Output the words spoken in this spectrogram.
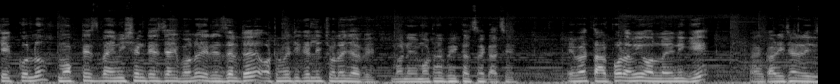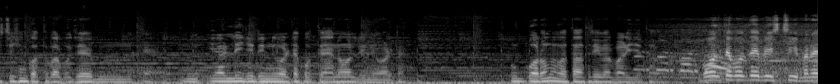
চেক করল স্মক টেস্ট বা এমিশন টেস্ট যাই বলো, এই রেজাল্টটা অটোমেটিক্যালি চলে যাবে মানে মোটর ভেহিকলসের কাছে। এবার তারপর আমি অনলাইনে গিয়ে গাড়িটা রেজিস্ট্রেশন করতে পারব যে ইয়ারলি যে রিনিউয়ালটা করতে অ্যানুয়াল রিনিউয়ালটা খুব গরম এবার তাড়াতাড়ি এবার বাড়ি যেতে হবে। বলতে বলতে বৃষ্টি মানে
